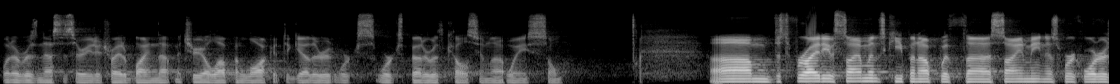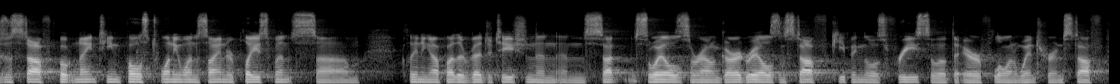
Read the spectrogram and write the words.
whatever is necessary to try to bind that material up and lock it together, it works works better with calcium that way. So um, just a variety of assignments, keeping up with uh, sign maintenance work orders and stuff. About 19 posts, 21 sign replacements. Um, cleaning up other vegetation and, and so- soils around guardrails and stuff, keeping those free so that the airflow in winter and stuff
